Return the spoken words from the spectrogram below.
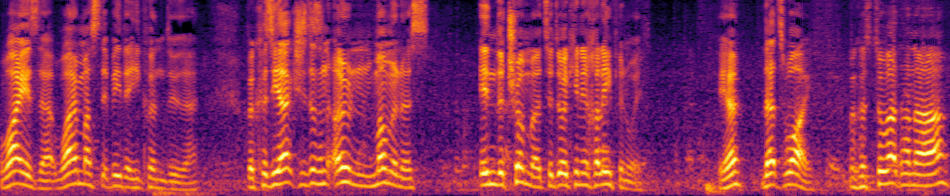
Why is that? Why must it be that he couldn't do that? Because he actually doesn't own Mominus in the Truma to do a Kinyan Chalipin with. Yeah? That's why. Because Tuvat Hana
